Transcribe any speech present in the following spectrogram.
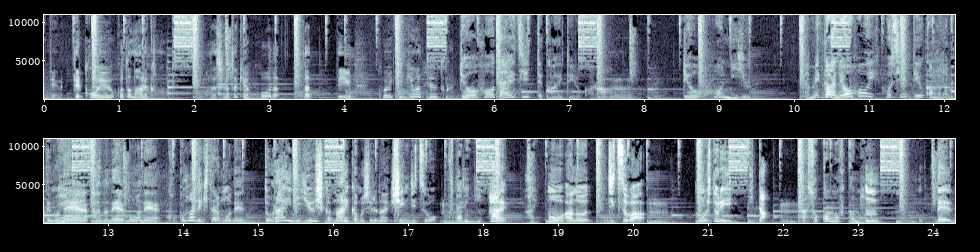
みたいな。でこういうこともあるかも私の時はこうだったっていうこういう経験はあったよとか、両方大事って書いてるから、うん。両方に言うダメか両方欲しいって言うかもだもんね。でもね、あのね、もうね、ここまで来たらもうね、ドライに言うしかないかもしれない、真実を。二人に？はい。はい。もう、あの、実はう、ん。もう一人いた。うん。あそこも含め、うん。うんで、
